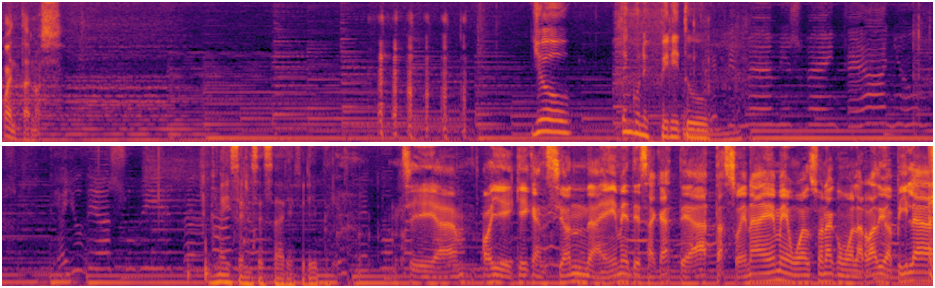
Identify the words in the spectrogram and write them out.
Cuéntanos. Yo tengo un espíritu. Me hice necesaria, Felipe. Sí, ah. oye, qué canción de AM te sacaste. Ah, hasta suena AM, weón. Suena como la radio a pila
